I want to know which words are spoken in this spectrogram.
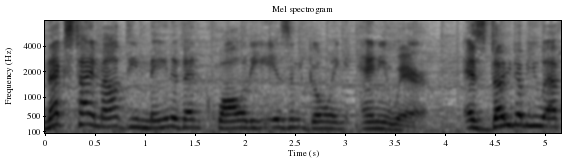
Next time out, the main event quality isn't going anywhere, as WWF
